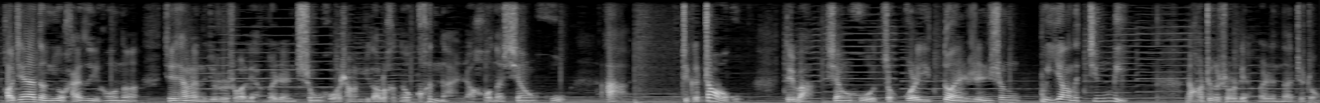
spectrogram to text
好，接下来等你有孩子以后呢，接下来呢就是说两个人生活上遇到了很多困难，然后呢相互啊这个照顾，对吧？相互走过了一段人生不一样的经历，然后这个时候两个人的这种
